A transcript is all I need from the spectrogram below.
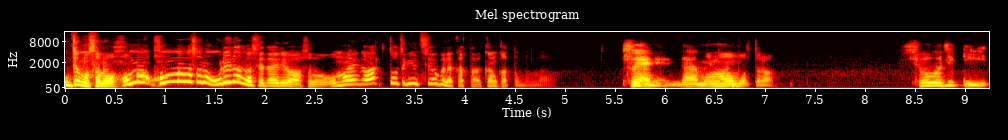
でもそのほんまほんまはその俺らの世代ではそのお前が圧倒的に強くなかったらあかんかったもんなそうやねん。だから今もう思ったら正直、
